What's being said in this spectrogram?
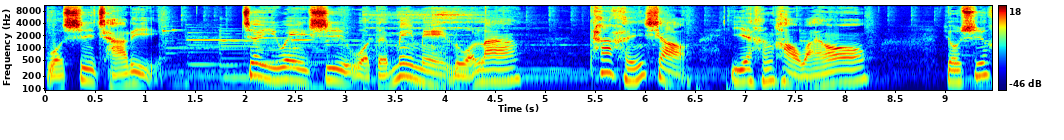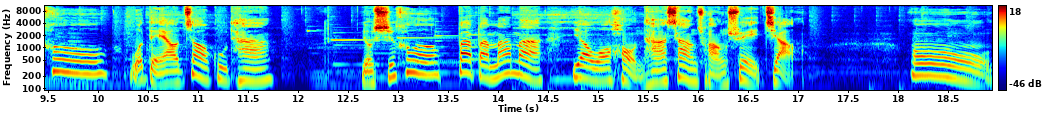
我是查理，这一位是我的妹妹罗拉，她很小，也很好玩哦。有时候我得要照顾她。有时候爸爸妈妈要我哄他上床睡觉，哦，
